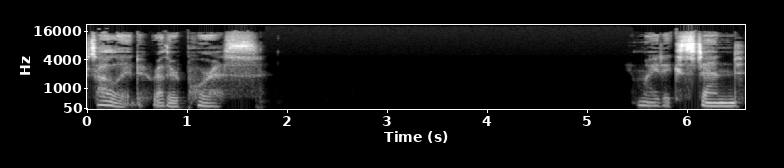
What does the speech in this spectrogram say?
solid, rather porous. You might extend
